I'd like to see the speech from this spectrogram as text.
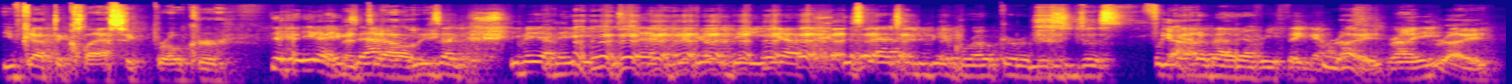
You've got the classic broker. Yeah, yeah, Mentality. exactly. He's like, you may have 80% you're going to be, yeah, this guy's going to be a broker and we should just forget Yeah. about everything else. Right. Right? Right.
